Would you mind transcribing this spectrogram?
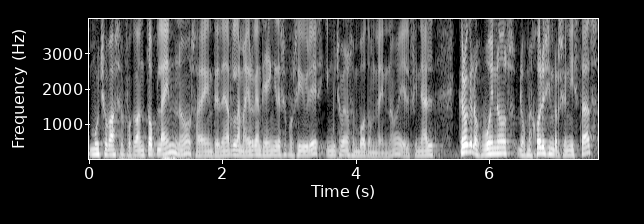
mucho más enfocado en top line, ¿no? O sea, en tener la mayor cantidad de ingresos posibles y mucho menos en bottom line, ¿no? Y al final, creo que los buenos, los mejores inversionistas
